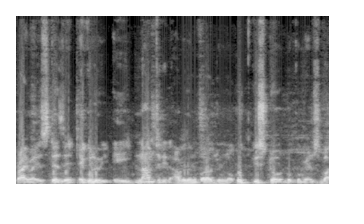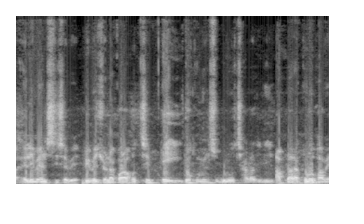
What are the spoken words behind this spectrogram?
প্রাইমারি স্টেজে এগুলোই এই নামজারির আবেদন করার জন্য উৎকৃষ্ট ডকুমেন্টস বা এলিমেন্টস হিসেবে বিবেচনা করা হচ্ছে। এই ডকুমেন্টসগুলো ছাড়া যদি আপনারা কোনোভাবে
